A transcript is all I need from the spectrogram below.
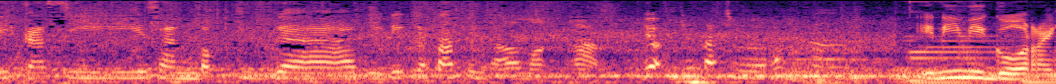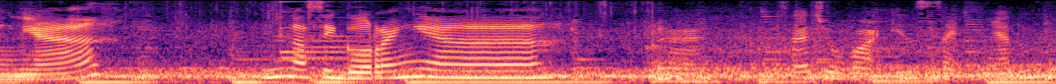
dikasih sendok juga. Jadi kita tinggal makan. Yuk kita coba makan. Ini mie gorengnya. Ini nasi gorengnya. Oke, saya cobain steaknya dulu.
